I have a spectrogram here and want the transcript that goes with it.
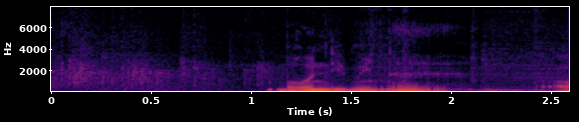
Bun dimine.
